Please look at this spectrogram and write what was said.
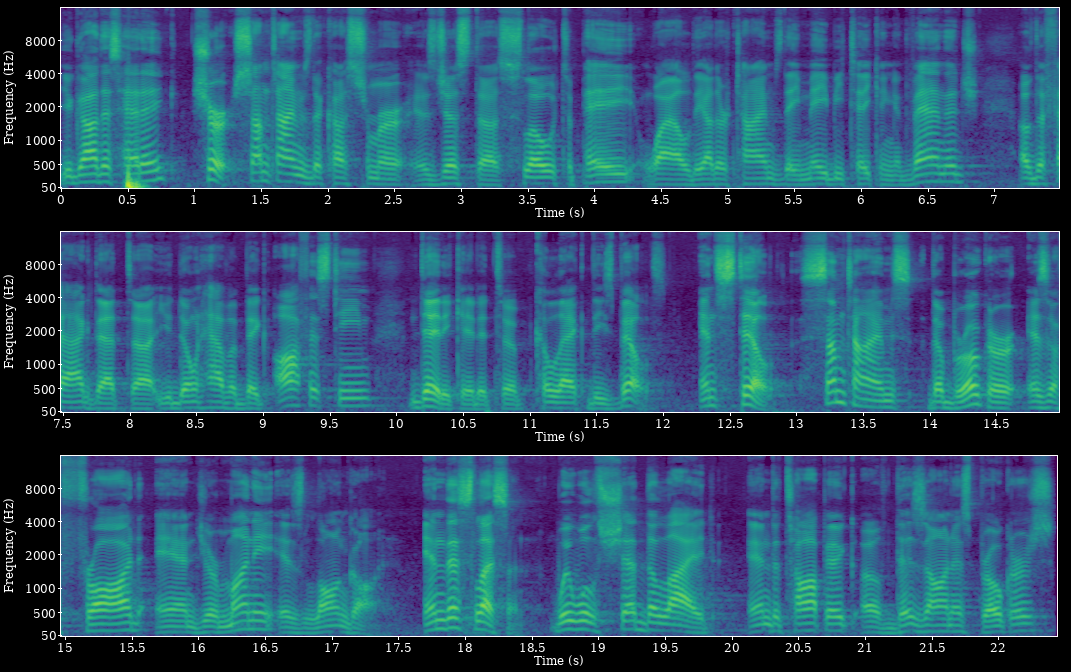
you got this headache? Sure, sometimes the customer is just uh, slow to pay, while the other times they may be taking advantage of the fact that uh, you don't have a big office team dedicated to collect these bills. And still, sometimes the broker is a fraud and your money is long gone. In this lesson, we will shed the light on the topic of dishonest brokers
